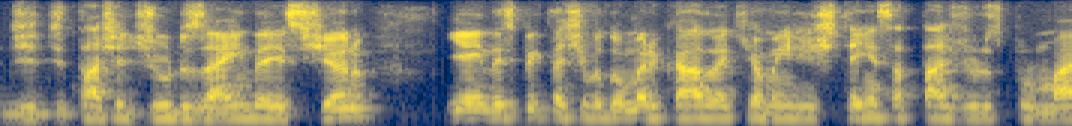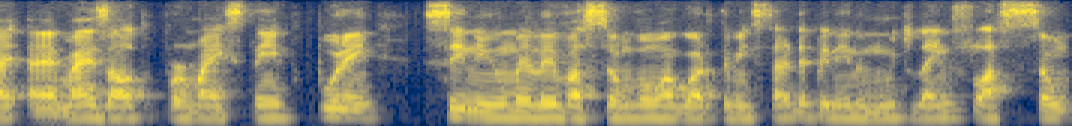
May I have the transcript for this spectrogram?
de, de, taxa de juros ainda este ano. E ainda a expectativa do mercado é que realmente a gente tenha essa taxa de juros por mais, é, mais alta por mais tempo, porém, sem nenhuma elevação, vão agora também estar dependendo muito da inflação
